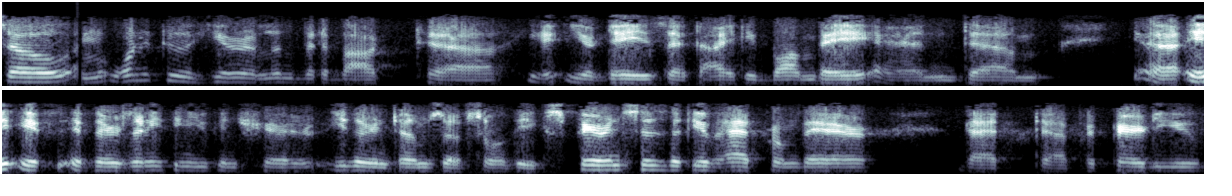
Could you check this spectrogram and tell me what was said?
So I um, wanted to hear a little bit about uh, your days at IIT Bombay and um, uh, if, if there's anything you can share, either in terms of some of the experiences that you've had from there that uh, prepared you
